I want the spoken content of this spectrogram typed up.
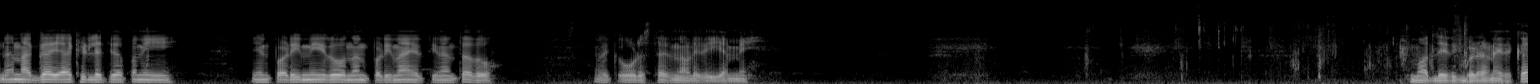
ನನ್ನ ಹಗ್ಗ ಯಾಕೆ ಹಿಡ್ಲತ್ತಿದಪ್ಪ ನೀ? ನಿನ್ನ ಪಡಿ ನೀರು ನನ್ನ ಪಡಿನ ಇರ್ತೀನಿ ಅಂತ ಅದು ಅದಕ್ಕೆ ಓಡಿಸ್ತಾ ಇದೆ ನೋಡಿರಿ ಎಮ್ಮೆ. ಮೊದಲು ಇದಕ್ಕೆ ಬಿಡೋಣ ಇದಕ್ಕೆ.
